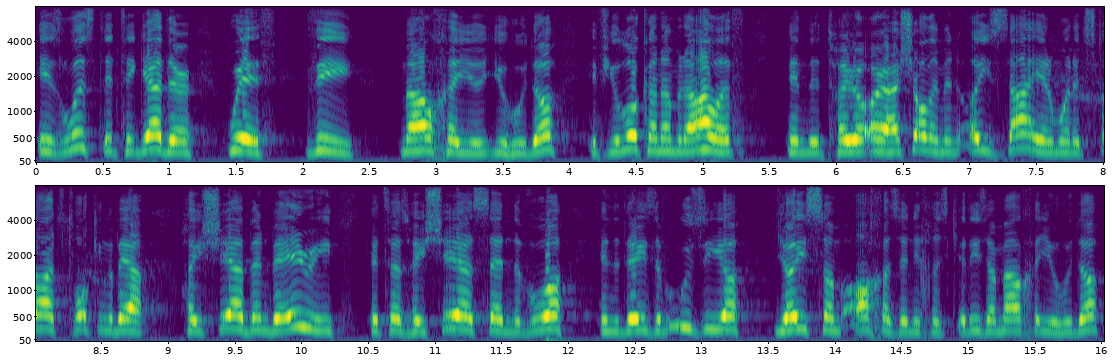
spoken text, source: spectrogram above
is listed together with the Malcha Yehuda. If you look on Amid Aleph in the Torah or Hashalim in Zion, when it starts talking about Hoshea ben Be'eri, it says Hoshea said Nevuah in the days of Uzziah, Yosam Achaz and Yechizkiah. These are Malcha Yehuda.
